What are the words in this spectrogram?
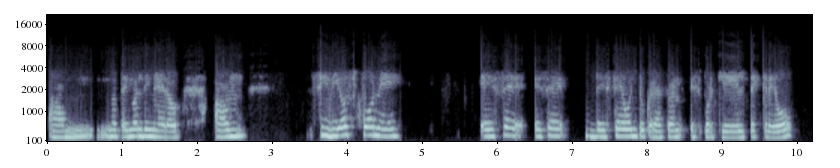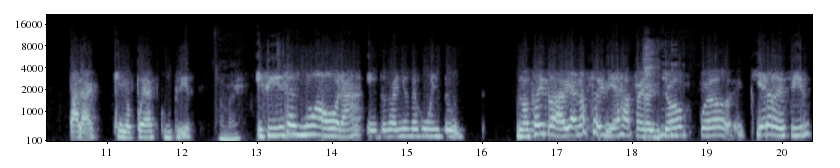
um, no tengo el dinero. Um, si Dios pone ese, ese deseo en tu corazón, es porque Él te creó para que lo puedas cumplir. Y si dices no ahora, en tus años de juventud, no soy todavía no soy vieja, pero yo puedo, quiero decir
